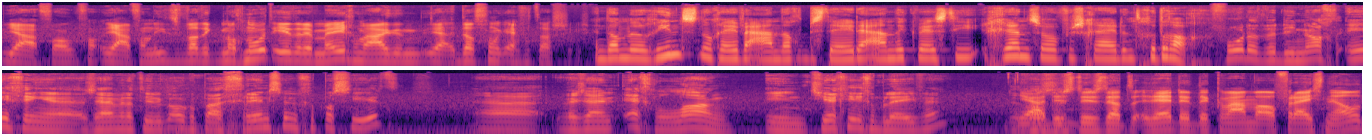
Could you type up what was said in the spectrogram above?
ja, van, van, ja, van iets wat ik nog nooit eerder heb meegemaakt. En ja, dat vond ik echt fantastisch. En dan wil Riens nog even aandacht besteden aan de kwestie grensoverschrijdend gedrag. Voordat we die nacht ingingen, zijn we natuurlijk ook een paar grenzen gepasseerd. Eh, we zijn echt lang in Tsjechië gebleven. Dat Ja, dus, een- dus dat, hè, daar daar kwamen we al vrij snel.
